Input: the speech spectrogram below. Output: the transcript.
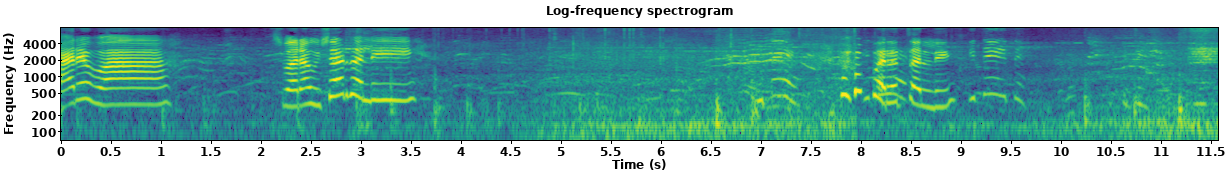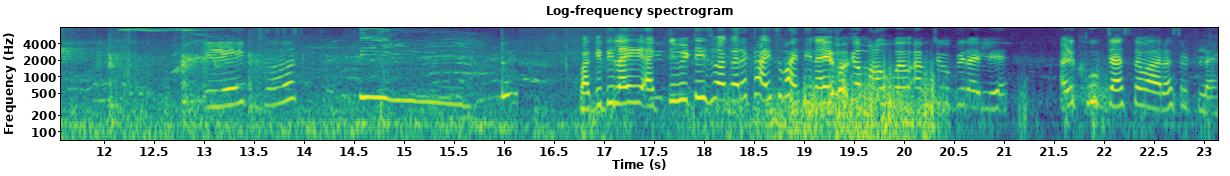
अरे वा. स्वरा हुशार झाली. परत चालली. इथे इथे. एक दोन तीन. बाकी तिला ऍक्टिव्हिटीज वगैरे काहीच माहिती नाही. बघा माऊ आमची उभी राहिली आहे. आणि खूप जास्त वारा सुटलाय.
